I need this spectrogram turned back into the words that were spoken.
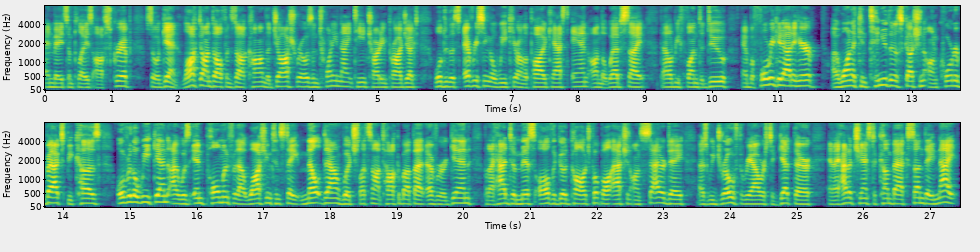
and made some plays off script. So again, lockedondolphins.com, the Josh Rosen 2019 charting project. We'll do this every single week here on the podcast and on the website. That'll be fun to do. And before we get out of here, I want to continue the discussion on quarterbacks because over the weekend I was in Pullman for that Washington State meltdown, which let's not talk about that ever again. But I had to miss all the good college football action on Saturday as we drove three hours to get there. And I had a chance to come back Sunday night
